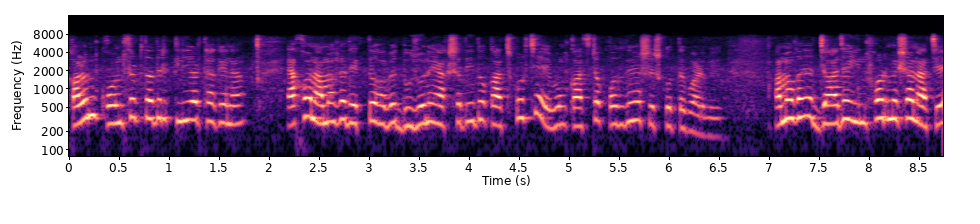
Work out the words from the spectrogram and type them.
কারণ কনসেপ্ট তাদের ক্লিয়ার থাকে না। এখন আমাকে দেখতে হবে দুজনে একসাথেই তো কাজ করছে এবং কাজটা কতদিনে শেষ করতে পারবে। আমার কাছে যা যা ইনফরমেশান আছে,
